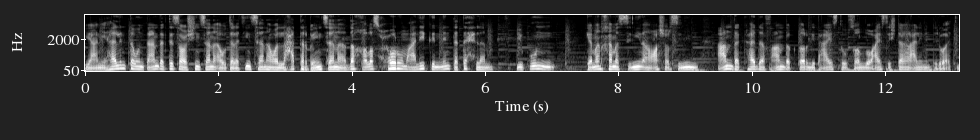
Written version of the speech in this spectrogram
يعني هل أنت وأنت عندك 29 سنة أو 30 سنة ولا حتى 40 سنة ده خلاص حرم عليك إن أنت تحلم يكون كمان خمس سنين أو عشر سنين عندك هدف عندك target عايز توصل له عايز تشتغل عليه من دلوقتي.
